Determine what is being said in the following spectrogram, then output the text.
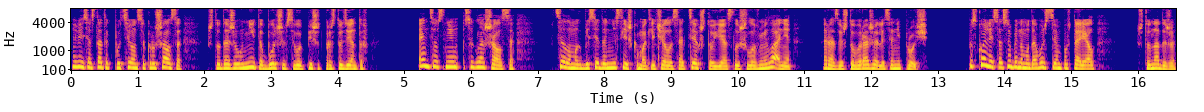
Весь остаток пути он сокрушался, что даже у Нита больше всего пишет про студентов. Энцо с ним соглашался. В целом их беседа не слишком отличалась от тех, что я слышала в Милане, разве что выражались они проще. Паскуали с особенным удовольствием повторял, что надо же,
